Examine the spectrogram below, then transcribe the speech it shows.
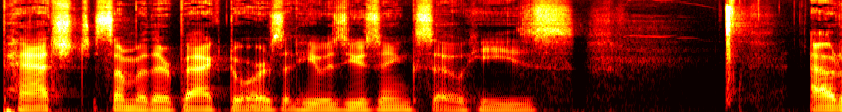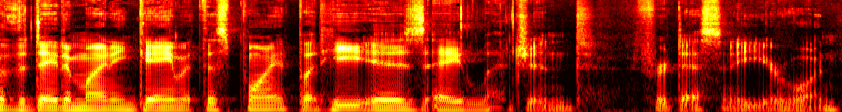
patched some of their backdoors that he was using so he's out of the data mining game at this point but he is a legend for destiny year one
